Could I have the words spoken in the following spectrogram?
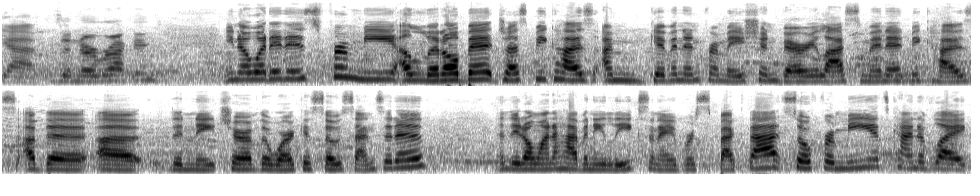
Yeah. Is it nerve wracking? You know what it is for me a little bit, just because I'm given information very last minute because of the uh, the nature of the work is so sensitive, and they don't want to have any leaks, and I respect that. So for me, it's kind of like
